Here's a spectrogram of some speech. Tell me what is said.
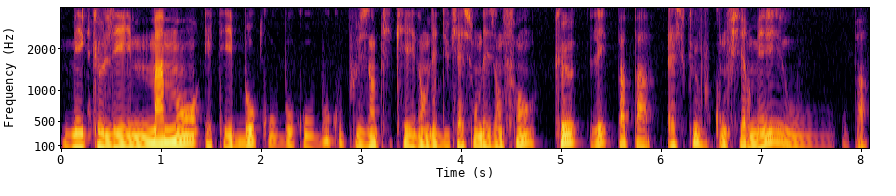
mais que les mamans étaient beaucoup, beaucoup, beaucoup plus impliquées dans l'éducation des enfants que les papas. Est-ce que vous confirmez ou, pas?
